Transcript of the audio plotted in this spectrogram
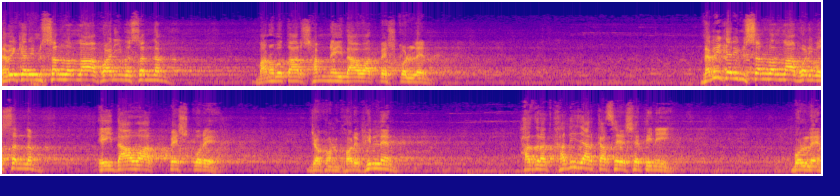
নবী করিম সাল্লাহ ওসাল্লাম মানবতার সামনেই দাওয়াত পেশ করলেন। নবী করিম সাল্লাহ ওসাল্লাম এই দাওয়াত পেশ করে যখন ঘরে ফিরলেন হজরত খাদিজার কাছে এসে তিনি বললেন,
